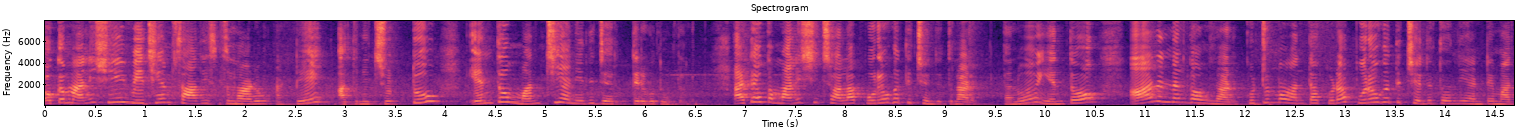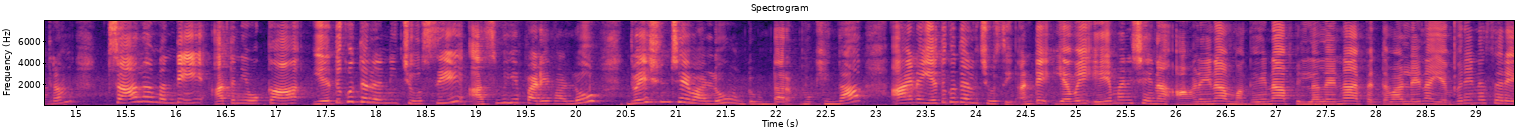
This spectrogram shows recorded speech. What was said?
ఒక మనిషి విజయం సాధిస్తున్నాడు అంటే అతని చుట్టూ ఎంతో మంచి అనేది జరు తిరుగుతుంటుంది. అయితే ఒక మనిషి చాలా పురోగతి చెందుతున్నాడు. తను ఎంతో ఆనందంగా ఉన్నాడు. కుటుంబం అంతా కూడా పురోగతి చెందుతుంది అంటే మాత్రం చాలామంది అతని యొక్క ఎదుగుదలని చూసి అసూయ పడేవాళ్ళు ద్వేషించే వాళ్ళు ఉంటూ ఉంటారు. ముఖ్యంగా ఆయన ఎదుగుదల చూసి. అంటే ఎవ ఏ మనిషి అయినా ఆడైనా మగైనా పిల్లలైనా పెద్దవాళ్ళైనా ఎవరైనా సరే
